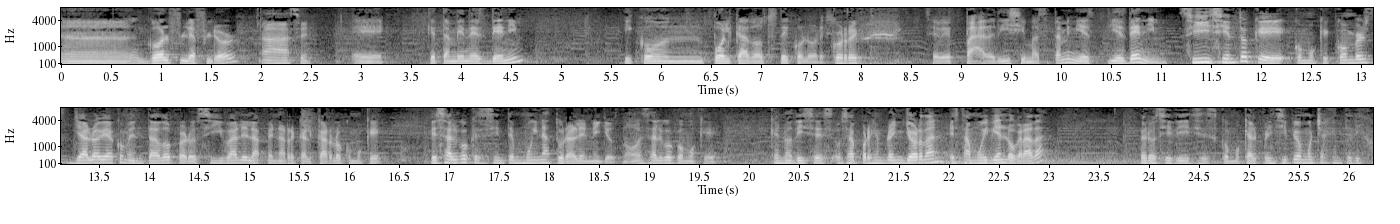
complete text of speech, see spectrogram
ah, Golf Leffler, Ah, sí. eh, que también es denim y con polka dots de colores. Correcto. Se ve padrísima. También y es, y es denim. Sí, siento que como que Converse ya lo había comentado, pero sí vale la pena recalcarlo como que es algo que se siente muy natural en ellos, ¿no? Es algo como que, que no dices, o sea, por ejemplo en Jordan está muy bien lograda, pero sí dices como que al principio mucha gente dijo,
